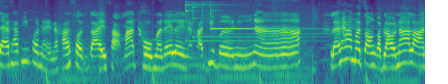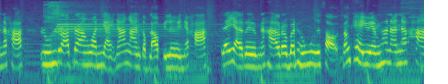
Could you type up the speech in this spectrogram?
แล้วถ้าพี่คนไหนนะคะ สนใจสามารถโทรมาได้เลยนะคะ ที่เบอร์นี้นะ และถ้ามาจองกับเราหน้าร้านนะคะลุ้นรับรางวัลใหญ่หน้างานกับเราไปเลยนะคะ และอย่าลืมนะคะ เรถบรรทุกมือสองต้อง KUM เท่านั้นนะคะ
